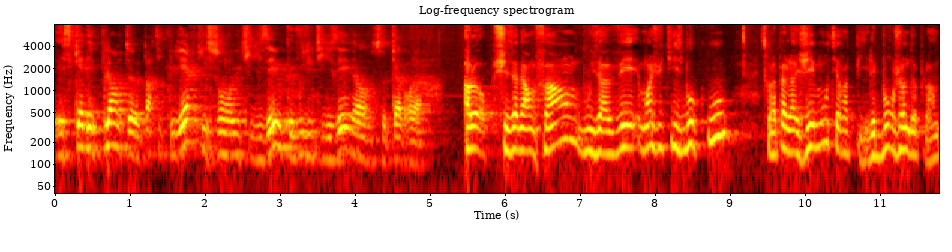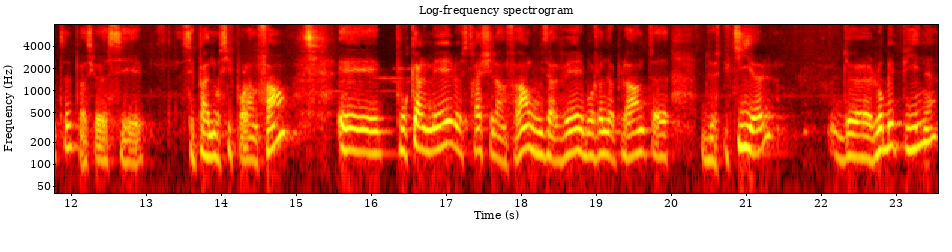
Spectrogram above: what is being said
Est-ce qu'il y a des plantes particulières qui sont utilisées ou que vous utilisez dans ce cadre-là? Alors, chez un enfant, vous avez. Moi, j'utilise beaucoup ce qu'on appelle la gémothérapie, les bourgeons de plantes, parce que c'est c'est pas nocif pour l'enfant. Et pour calmer le stress chez l'enfant, vous avez les bourgeons de plantes euh, du tilleul, de l'aubépine.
